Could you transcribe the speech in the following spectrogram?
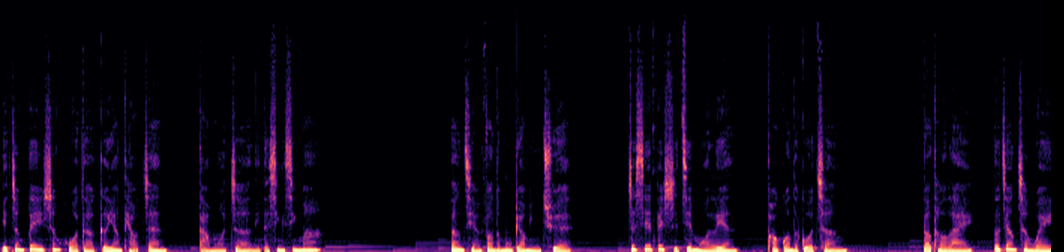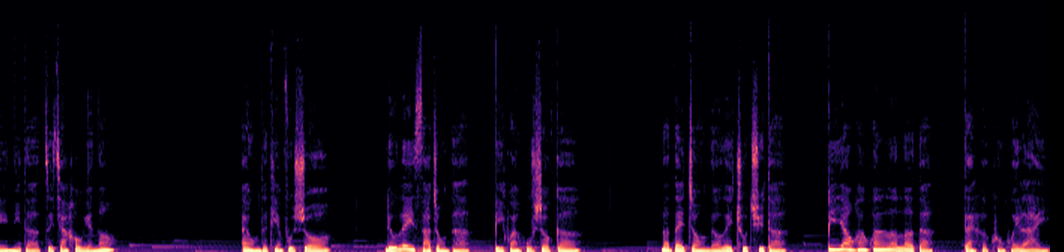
也正被生活的各样挑战打磨着你的信心吗？当前方的目标明确，这些被时间磨练、抛光的过程，到头来都将成为你的最佳后援哦。爱我们的天父说：“流泪撒种的，必欢呼收割；那带种流泪出去的，必要欢欢乐乐的带禾捆回来。”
